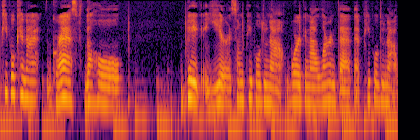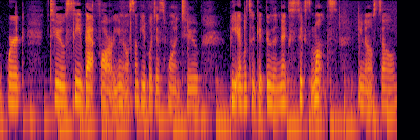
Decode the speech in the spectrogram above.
people cannot grasp the whole big year. Some people do not work, and I learned that that people do not work to see that far. You know, some people just want to be able to get through the next six months, you know, so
